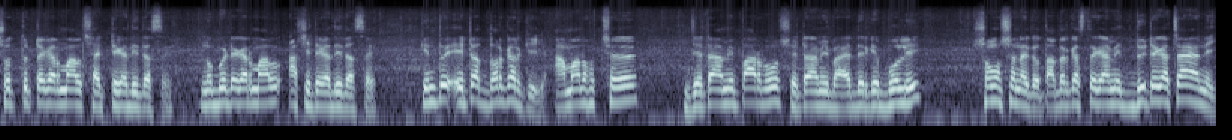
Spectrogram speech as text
সত্তর টাকার মাল ষাট টাকা দিতেছে নব্বই টাকার মাল আশি টাকা দিতেছে। কিন্তু এটার দরকার কি? আমার হচ্ছে যেটা আমি পারব সেটা আমি ভাইদেরকে বলি সমস্যা নাই তো। তাদের কাছ থেকে আমি দুই টাকা চাই নেই।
